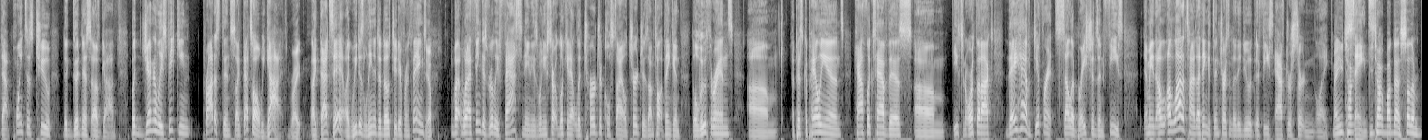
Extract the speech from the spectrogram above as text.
that points us to the goodness of God. But generally speaking, Protestants, like that's all we got. right. Like that's it. Like we just lean into those two different things. Yep. But what I think is really fascinating is when you start looking at liturgical style churches. I'm ta- thinking the Lutherans, um, Episcopalians, Catholics have this, um, Eastern Orthodox. They have different celebrations and feasts. I mean, a, a lot of times I think it's interesting that they do the feast after certain like Man, you talk saints. you talk about that Southern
